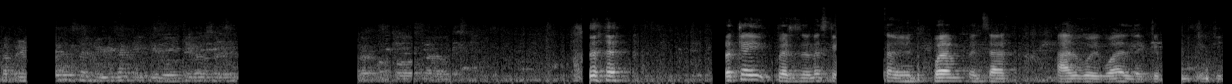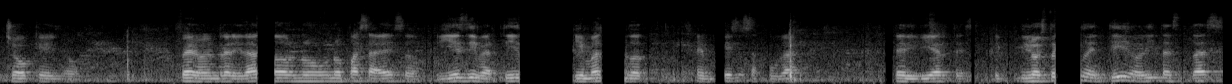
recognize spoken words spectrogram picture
La primera vez en mi vida que creí que iba a usar ese por todos lados. Creo que hay personas que también puedan pensar algo igual, de que, que choquen, o... pero en realidad no, no, pasa eso. Y es divertido. Y más cuando empiezas a jugar, te diviertes. Y lo estoy viendo en ti, ahorita estás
